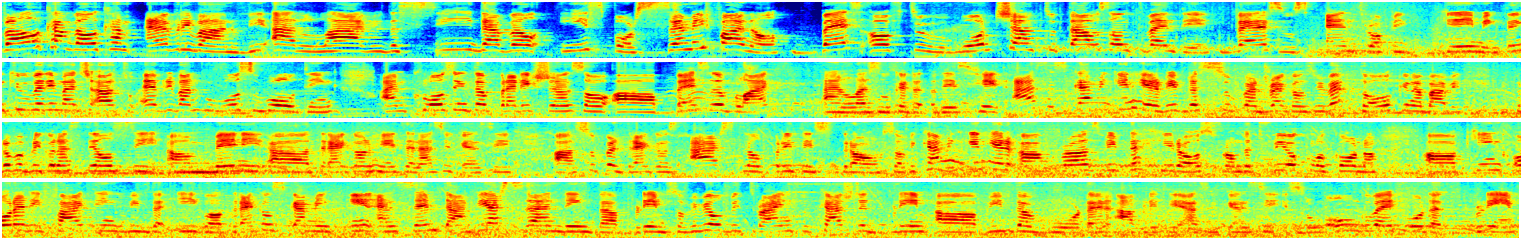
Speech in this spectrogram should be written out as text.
Welcome, welcome everyone. We are live with the CW Esports semi-final Best of 2 World Champ 2020 versus Entropy Gaming. Thank you very much uh, to everyone who was voting. I'm closing the prediction, so uh, best of luck. And let's look at this hit. As is coming in here with the Super Dragons, we were talking about it. Probably gonna still see um, many uh, dragon hits. And as you can see uh, super dragons are still pretty strong. So we're coming in here uh, first with the heroes from the 3 o'clock corner. Uh, king already fighting with the eagle. Dragons coming in and same time we are sending the blim so we will be trying to catch that blim uh, with the warden ability. As you can see it's a long way for that blim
